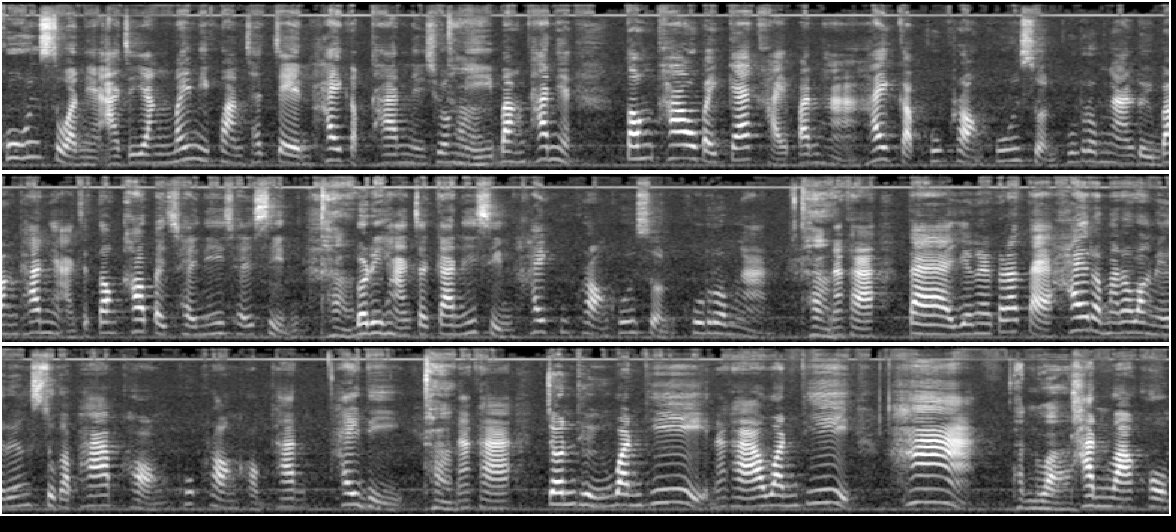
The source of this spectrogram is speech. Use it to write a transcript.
คู่หุ้นส่วนเนี่ยอาจจะยังไม่มีความชัดเจนให้กับท่านในช่วงนี้ บางท่านเนี่ยต้องเข้าไปแก้ไขปัญหาให้กับผู้ครองคู่หุ้นส่วนผู้ร่วมงาน หรือบางท่านเนี่ยอาจจะต้องเข้าไปใช้หนี้ใช้สินค่ะบริหารจัดการหนี้สินให้คู่ครองคู่ส่วนผู้ร่วมงานค่ะนะคะ แต่ยังไงก็แล้วแต่ให้ระมัดระวังในเรื่องสุขภาพของคู่ครองของท่านให้ดีค่ะนะคะ จนถึงวันที่นะคะวันที่ 5ธันวาธันวาคม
